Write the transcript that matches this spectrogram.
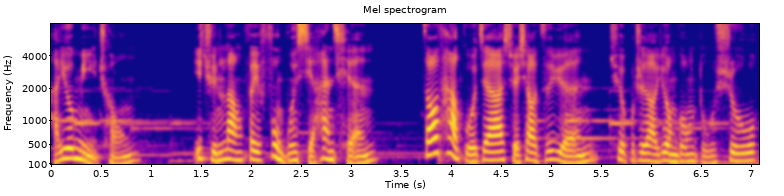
还有米虫。”一群浪费父母血汗钱、糟蹋国家学校资源，却不知道用功读书，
